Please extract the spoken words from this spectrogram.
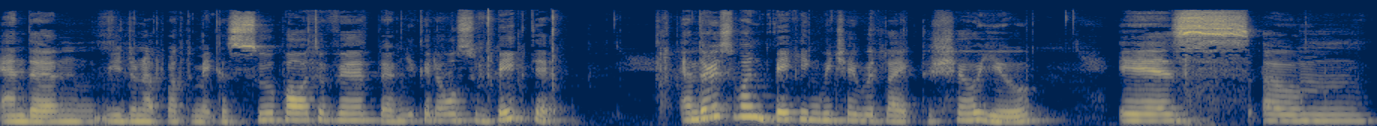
and then you do not want to make a soup out of it, then you could also bake it. And there's one baking which I would like to show you is um,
